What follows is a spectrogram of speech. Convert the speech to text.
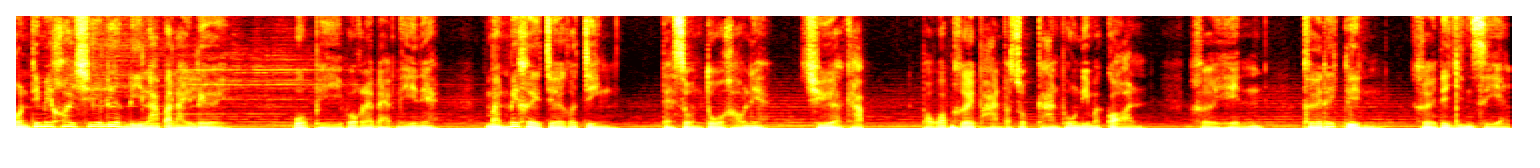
คนที่ไม่ค่อยเชื่อเรื่องลี้ลับอะไรเลย พวกผีพวกอะไรแบบนี้เนี่ย มันไม่เคยเจอก็จริง แต่ส่วนตัวเขาเนี่ยเชื่อครับ เพราะว่าเคยผ่านประสบการณ์พวกนี้มาก่อน เคยเห็น เคยได้กลิ่น เคยได้ยินเสียง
